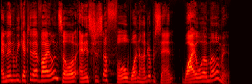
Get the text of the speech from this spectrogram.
And then we get to that violin solo and it's just a full 100% Waiwa moment.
